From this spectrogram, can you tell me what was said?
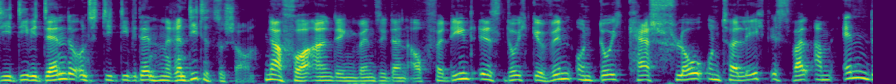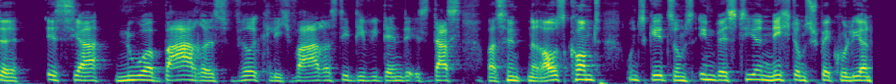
die Dividende und die Dividendenrendite zu schauen. Ja, vor allen Dingen, wenn sie dann auch verdient ist, durch Gewinn und durch Cashflow unterlegt ist, weil am Ende ist ja nur Bares, wirklich Wahres. Die Dividende ist das, was hinten rauskommt. Uns geht's ums Investieren, nicht ums Spekulieren,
